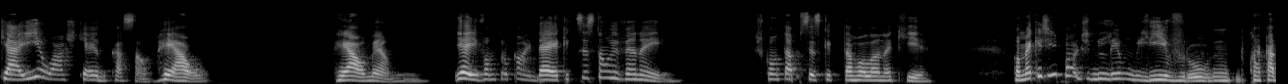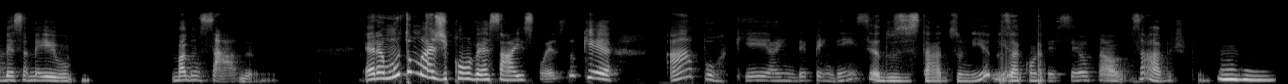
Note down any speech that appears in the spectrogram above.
Que aí eu acho que é educação real. Real mesmo. E aí, vamos trocar uma ideia? O que, que vocês estão vivendo aí? Deixa eu contar para vocês o que está rolando aqui. Como é que a gente pode ler um livro com a cabeça meio bagunçada? Era muito mais de conversar isso com eles do que ah, porque a independência dos Estados Unidos aconteceu tal, sabe? Tipo, Uhum.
